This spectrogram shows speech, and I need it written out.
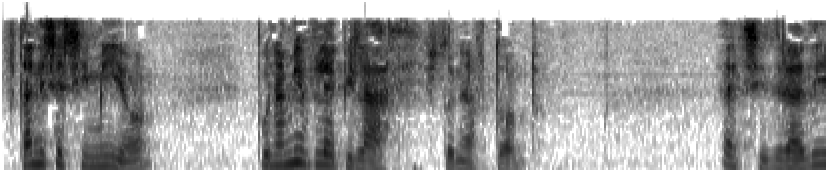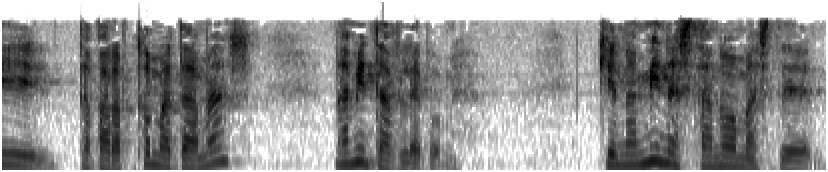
φτάνει σε σημείο που να μην βλέπει λάθη στον εαυτό του έτσι δηλαδή τα παραπτώματά μας να μην τα βλέπουμε και να μην αισθανόμαστε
